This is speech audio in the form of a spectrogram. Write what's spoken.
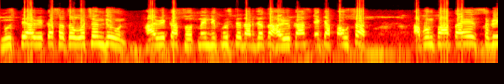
नुसत्या विकासाचं वचन देऊन हा विकास होत नाही. निकृष्ट दर्जाचा हा विकास एका पावसात आपण पाहताय सगळी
